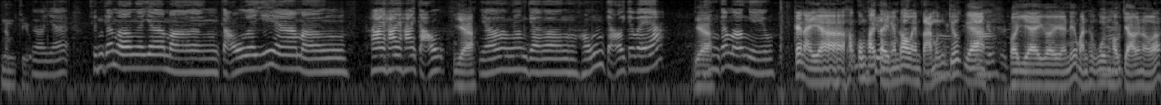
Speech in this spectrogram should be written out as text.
Năm triệu. Rồi dạ. Xin cảm ơn ờ, mà cậu với ờ, mà hai hai hai cậu. Dạ. Giờ giờ hỗ trợ cho bé. Dạ. Xin cảm ơn nhiều. Cái này à, cũng phải tiền em thôi em tạm ứng trước ra. Dạ. rồi về rồi nếu mạnh thường quân Dạ. hỗ trợ nữa.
